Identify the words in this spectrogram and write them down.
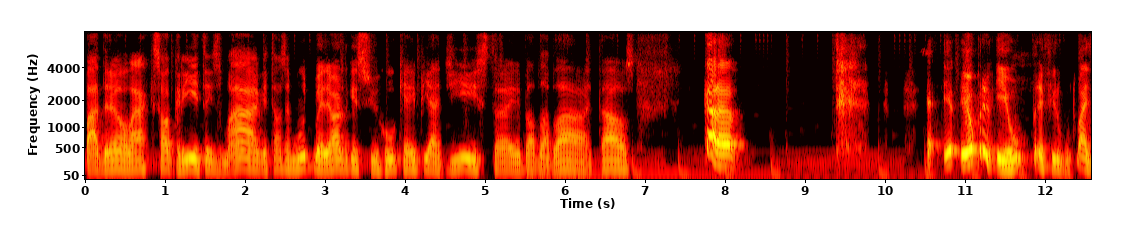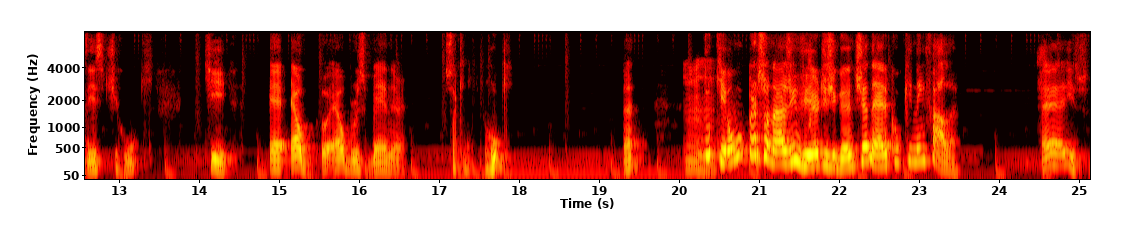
padrão lá que só grita, esmaga e tal, é muito melhor do que esse Hulk aí piadista e blá blá blá e tal. Cara, eu, eu, eu, prefiro muito mais este Hulk, que é, é, o, é o Bruce Banner, só que Hulk, né? Uhum. Do que um personagem verde gigante genérico que nem fala. É isso.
